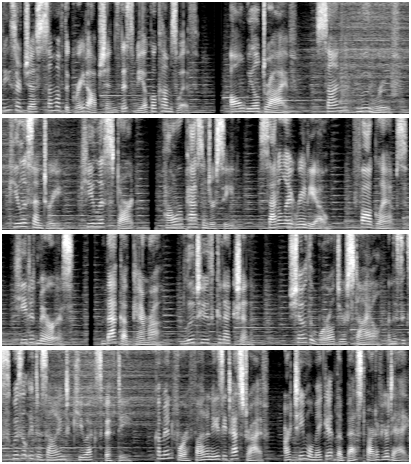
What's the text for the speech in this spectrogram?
These are just some of the great options this vehicle comes with. All-wheel drive, sun, moonroof, keyless entry, keyless start, power passenger seat, satellite radio, fog lamps, heated mirrors, backup camera, Bluetooth connection. Show the world your style in this exquisitely designed QX50. Come in for a fun and easy test drive. Our team will make it the best part of your day.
